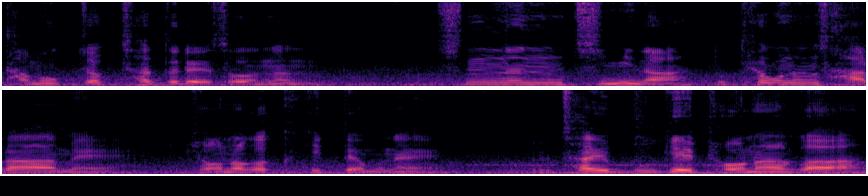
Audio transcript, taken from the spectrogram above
다목적 차들에서는 싣는 짐이나 또 태우는 사람의 변화가 크기 때문에 차의 무게 변화가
